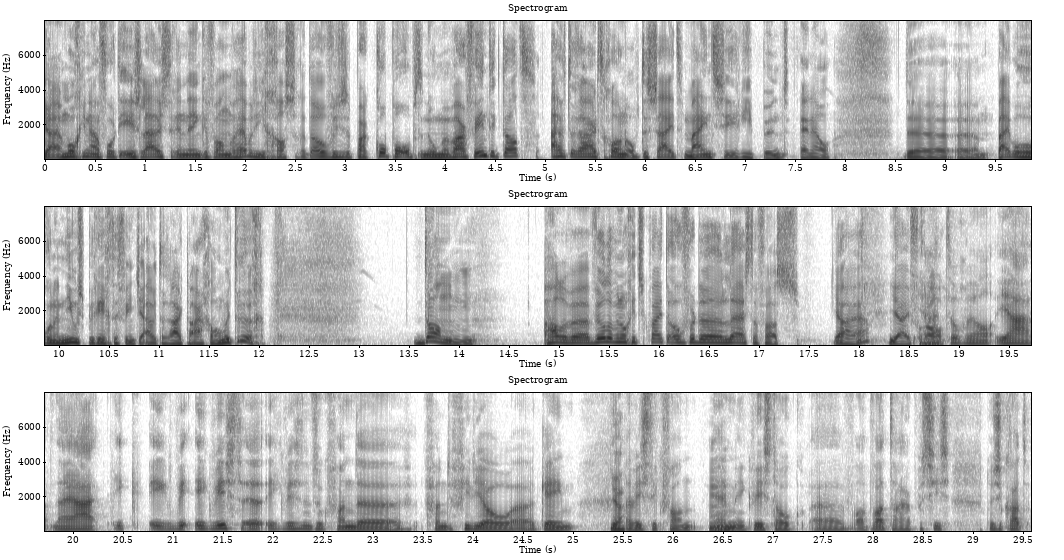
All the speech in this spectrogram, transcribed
Ja, en mocht je nou voor het eerst luisteren en denken van... we hebben die gasten het over, is een paar koppen op te noemen. Waar vind ik dat? Uiteraard gewoon op de site mijnserie.nl. De uh, bijbehorende nieuwsberichten vind je uiteraard daar gewoon weer terug. Dan hadden we, wilden we nog iets kwijt over de Last of Us. Ja, hè? Jij vooral. Ja, toch wel. Ja, nou ja, ik, ik, ik, wist, uh, ik wist natuurlijk van de, van de videogame. Ja. Daar wist ik van. Mm -hmm. En ik wist ook uh, wat, wat, daar precies... Dus ik had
